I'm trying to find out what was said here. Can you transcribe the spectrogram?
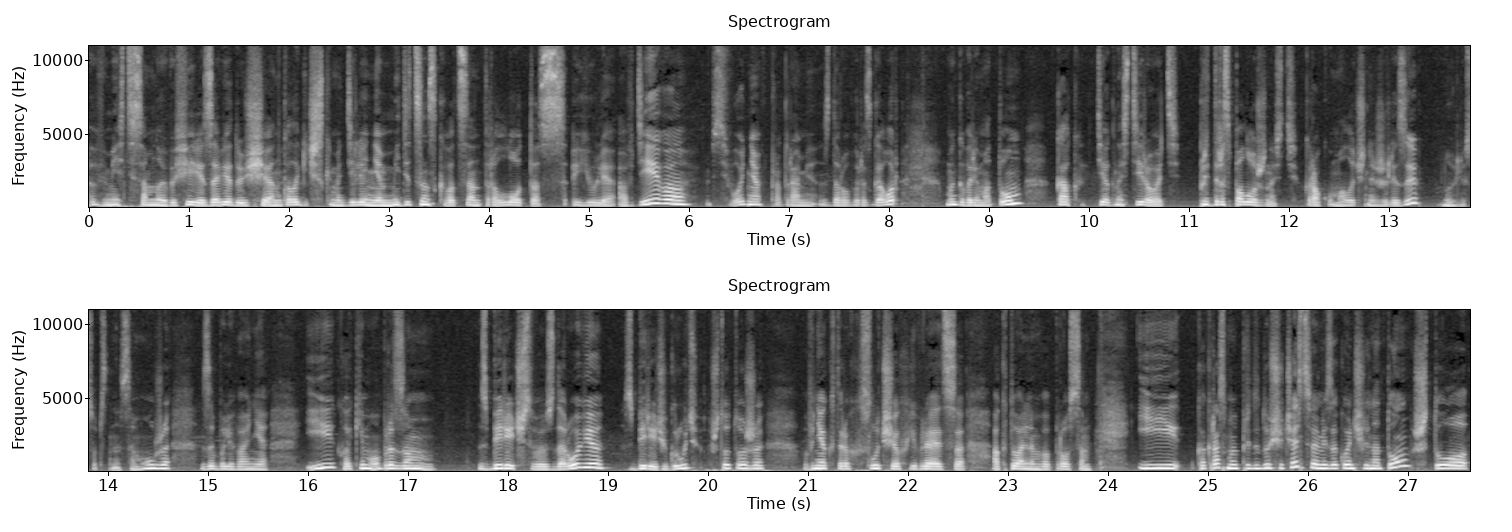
Вместе со мной в эфире заведующая онкологическим отделением медицинского центра «Лотос» Юлия Авдеева. Сегодня в программе «Здоровый разговор» мы говорим о том, как диагностировать предрасположенность к раку молочной железы, ну или, собственно, само уже заболевание, и каким образом сберечь свое здоровье, сберечь грудь, что тоже в некоторых случаях является актуальным вопросом. И как раз мы предыдущую часть с вами закончили на том, что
